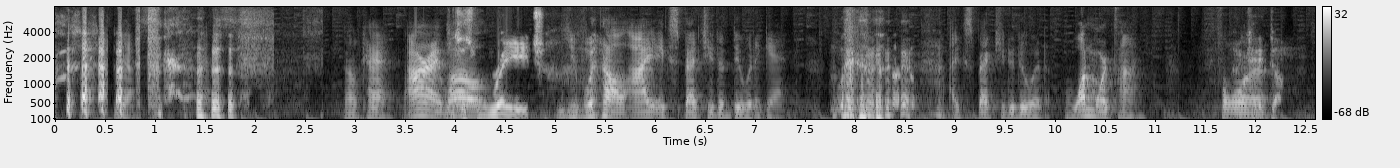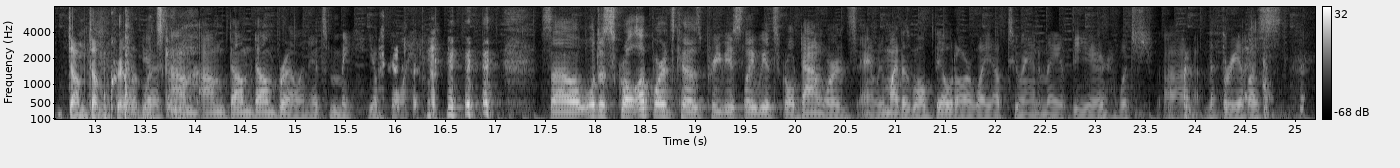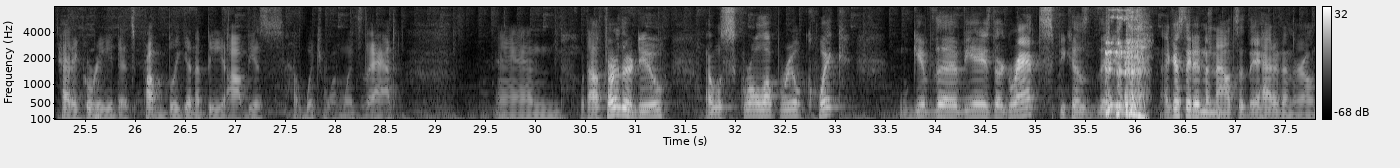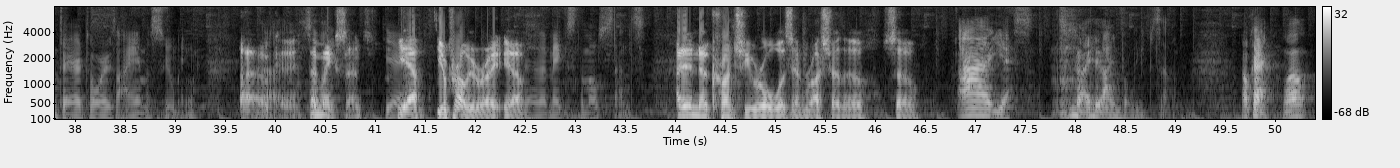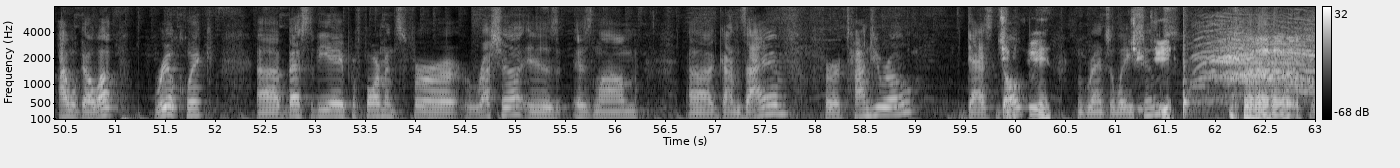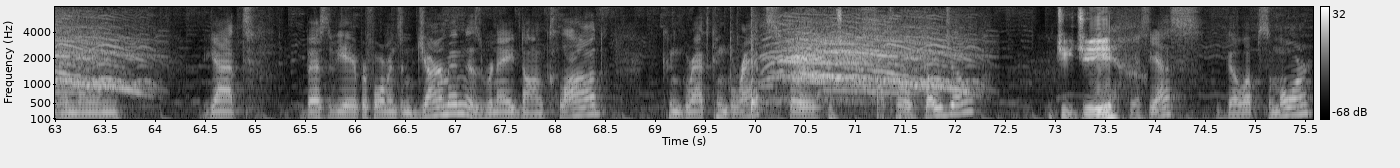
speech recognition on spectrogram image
Yes. yes. Okay. All right. Well, just rage. well, I expect you to do it again. I expect you to do it one more time. For Okay, dumb, dumb, dumb Krillin. Let's Yes, go. I'm, I'm Dum Dum Brillin. It's me, your boy. so we'll just scroll upwards because previously we had scrolled downwards, and we might as well build our way up to Anime of the Year, which uh, the three of us had agreed it's probably going to be obvious which one wins that. And without further ado, I will scroll up real quick. We'll give the VAs their grats because they, I guess they didn't announce that They had it in their own territories. I am assuming. Uh, okay, so that makes sense. yeah. Yeah. you're probably right. Yeah. Yeah, that makes the most sense. I didn't know Crunchyroll was in Russia though. So Uh, yes, I, I believe so. Okay, well, I will go up real quick. Uh, best VA performance for Russia is Islam uh, Ganzaev for Tanjiro. That's dope. GG. Congratulations. GG. And then we got best VA performance in German is Renee Dawn-Claude. Congrats, congrats for Satoru Gojo. GG. Yes, yes. Go up some more.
